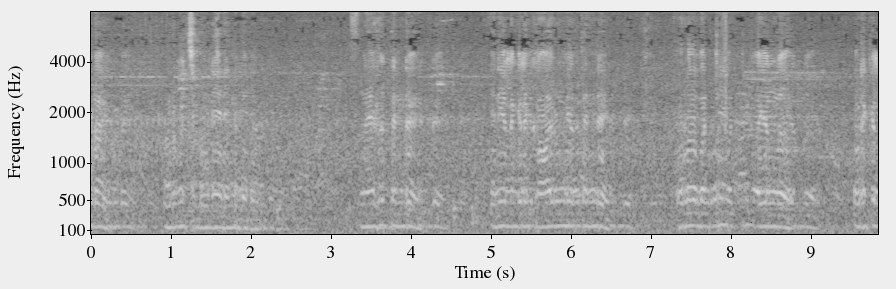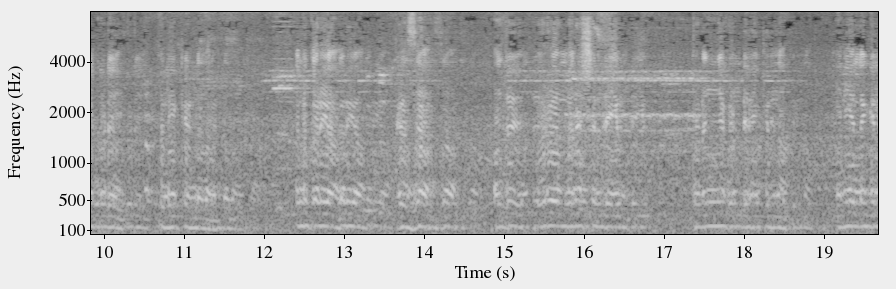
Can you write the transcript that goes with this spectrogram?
ഇന്നിവിടെ ഒരുമിച്ച് കൂടിയിരിക്കുന്നത് സ്നേഹത്തിന്റെ ഇനിയല്ലെങ്കിൽ കാരുണ്യത്തിന്റെ കുറവ് പറ്റി എന്ന് ഒരിക്കൽ കൂടി തെളിയിക്കേണ്ടതാണ് നമുക്കറിയാം ഗസ അത് ഓരോ മനുഷ്യന്റെയും തടഞ്ഞുകൊണ്ടിരിക്കുന്ന ഇനിയല്ലെങ്കിൽ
